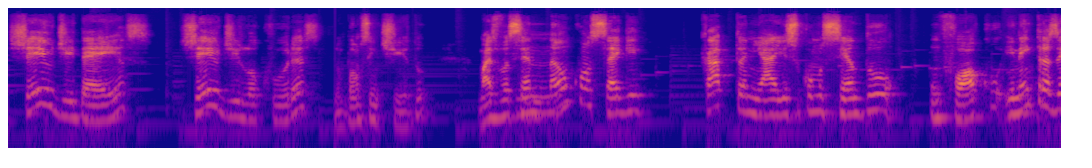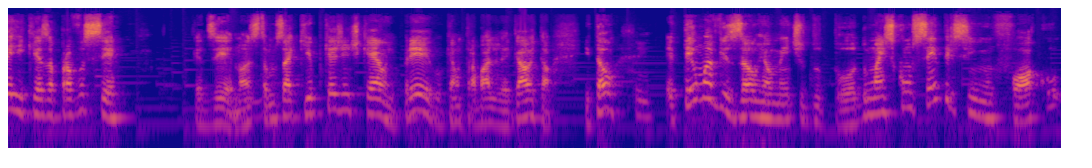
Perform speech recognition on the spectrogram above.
cheio de ideias, cheio de loucuras, no bom sentido, mas você uhum. não consegue capitanear isso como sendo um foco e nem trazer riqueza para você. Quer dizer, nós uhum. estamos aqui porque a gente quer um emprego, quer um trabalho legal e tal. Então, Sim. Eh, tem uma visão realmente do todo, mas concentre-se em um foco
